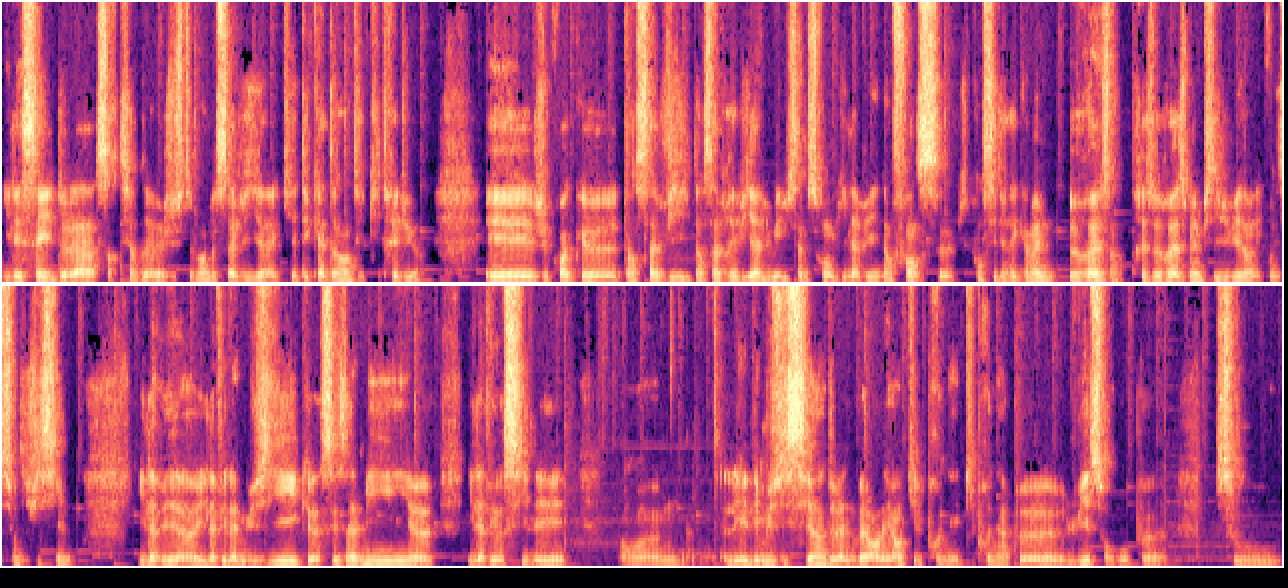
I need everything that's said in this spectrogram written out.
Il essaye de la sortir de justement de sa vie qui est décadente et qui est très dure. Et je crois que dans sa vie, dans sa vraie vie à lui, Louis Armstrong, il avait une enfance euh, qu'il considérait quand même heureuse, hein, très heureuse, même s'il vivait dans des conditions difficiles. Il avait, euh, il avait la musique, ses amis, il avait aussi les, les, musiciens de la Nouvelle-Orléans qu'il prenait, qui prenaient un peu lui et son groupe sous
